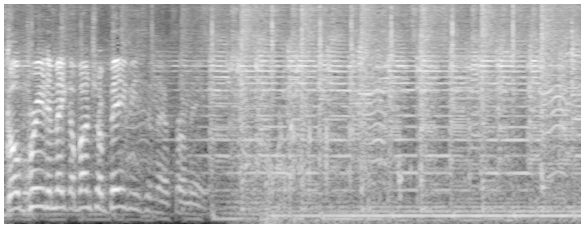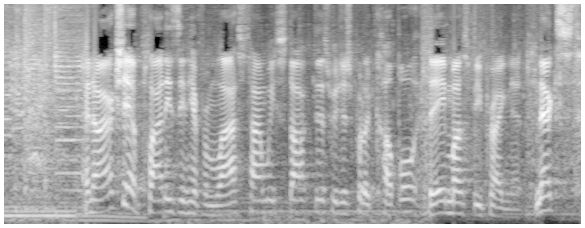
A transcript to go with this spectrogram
Go breed and make a bunch of babies in there for me. And I actually have platies in here from last time we stocked this. We just put a couple. They must be pregnant. Next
